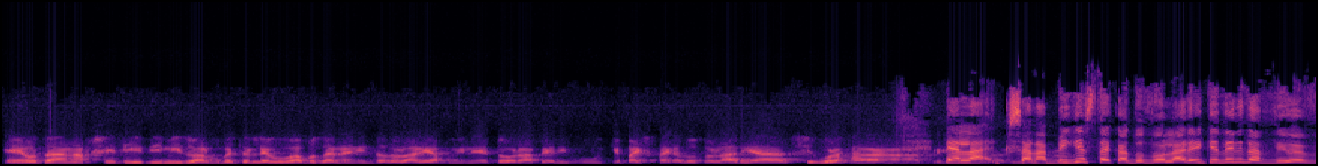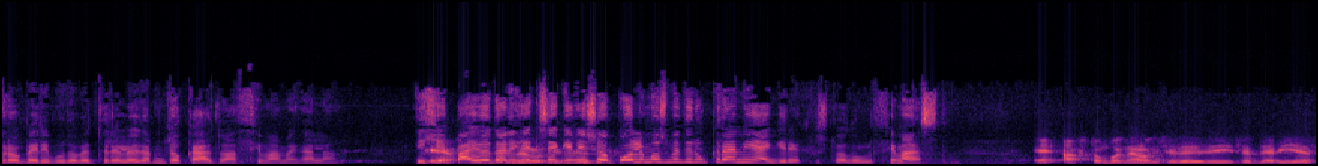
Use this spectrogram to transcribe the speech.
Ε, όταν αυξηθεί η τιμή του αργού πετρελαίου από τα 90 δολάρια που είναι τώρα περίπου και πάει στα 100 δολάρια, σίγουρα θα. Ναι, αλλά ξαναπήγε στα 100 δολάρια και δεν ήταν 2 ευρώ περίπου το πετρέλαιο, ήταν πιο κάτω, αν θυμάμαι καλά. Είχε Ε, πάει αυτό όταν μπορεί είχε να ξεκινήσει ο ρωτήσετε. πόλεμος με την Ουκρανία, κύριε Χριστόδουλου. Θυμάστε. Ε, αυτό μπορεί να ρωτήσετε τις εταιρείες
